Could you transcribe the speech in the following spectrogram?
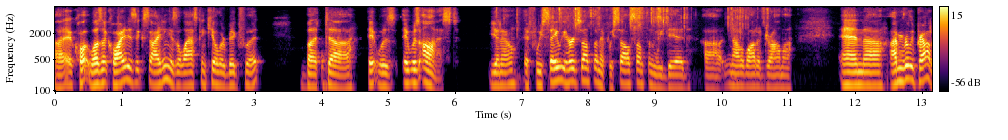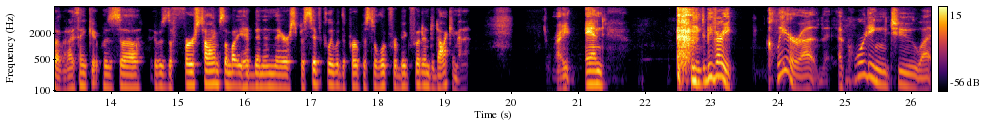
it qu- wasn't quite as exciting as Alaskan Killer Bigfoot, but it was it was honest. You know, if we say we heard something, if we saw something, we did. not a lot of drama and uh, I'm really proud of it. I think it was uh, it was the first time somebody had been in there specifically with the purpose to look for Bigfoot and to document it. Right, and to be very clear, uh, according to uh,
